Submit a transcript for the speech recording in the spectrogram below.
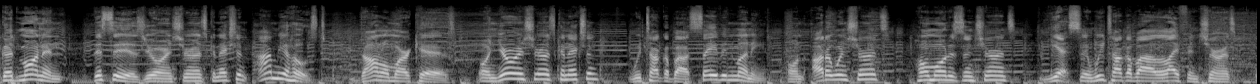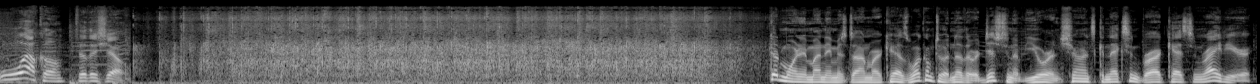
Good morning. This is Your Insurance Connection. I'm your host, Donald Marquez. On Your Insurance Connection, we talk about saving money on auto insurance, homeowners insurance, yes, and we talk about life insurance. Welcome to the show. Good morning. My name is Don Marquez. Welcome to another edition of Your Insurance Connection, broadcasting right here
